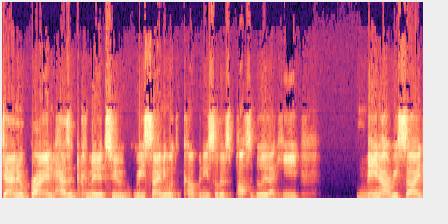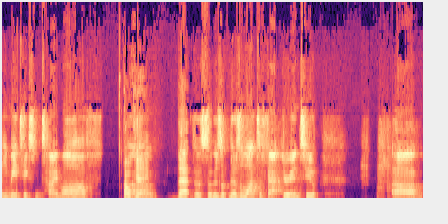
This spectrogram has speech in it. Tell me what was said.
Daniel Bryan hasn't committed to re-signing with the company. So there's a possibility that he may not re-sign. He may take some time off. okay. Um, that So, there's there's a lot to factor into. Um,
